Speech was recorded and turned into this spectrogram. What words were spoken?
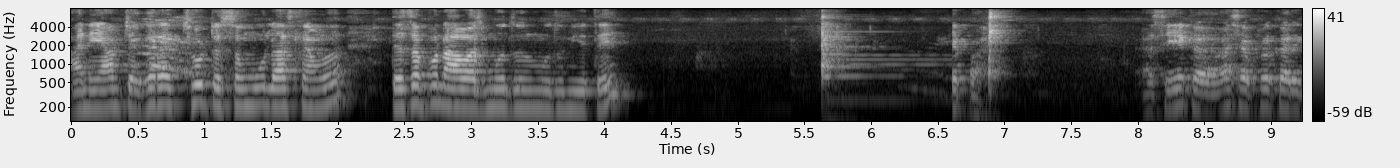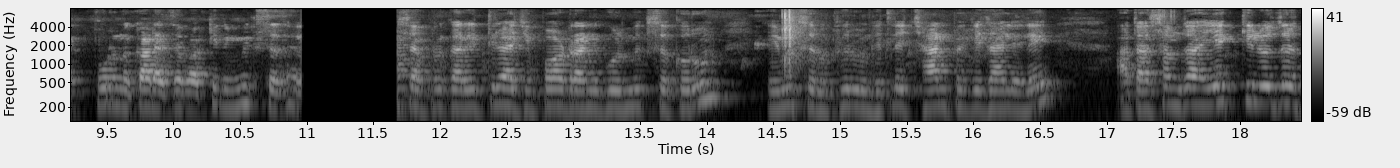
आणि आमच्या घरात छोटंसं मूल असल्यामुळं त्याचा पण आवाज मधून मधून येते हे पहा. असं एका अशा प्रकारे पूर्ण काढायचं बा किती मिक्स झालं. अशा प्रकारे तिळाची पावडर आणि गुळ मिक्स करून हे मिक्सर फिरून घेतले. छानपैकी झालेले. आता समजा एक किलो जर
